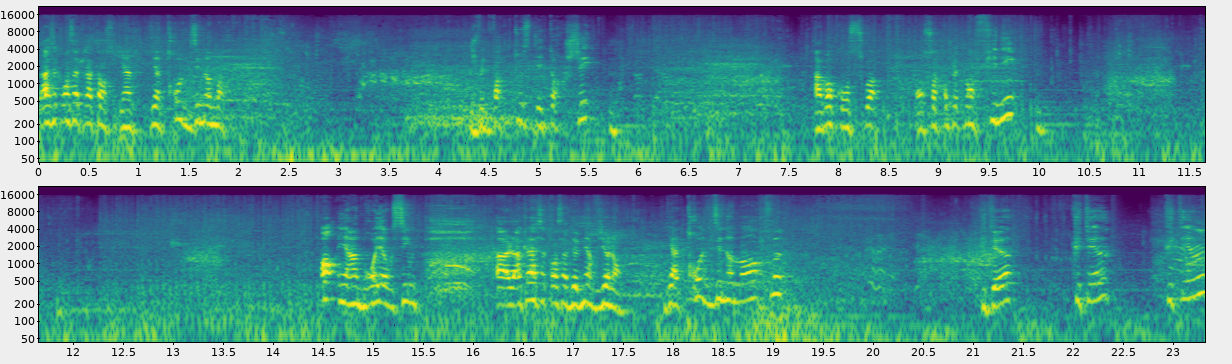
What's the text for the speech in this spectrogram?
Là, ça commence à être intense. Il y a, trop de xénomorphes. Je vais devoir tous les torcher. Avant qu'on soit, on soit complètement fini. Oh, il y a un brouillard aussi. Oh, alors là, ça commence à devenir violent. Il y a trop de xénomorphes. QT1, QT1, QT1,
